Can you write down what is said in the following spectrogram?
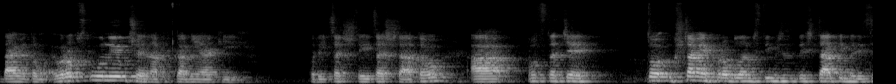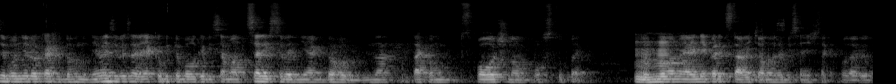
dajme tomu Európsku úniu, čo je napríklad nejakých 30-40 štátov a v podstate to, už tam je problém s tým, že tie štáty medzi sebou nedokážu dohodnúť. Neviem si predstaviť, ako by to bolo, keby sa mal celý svet nejak dohodnúť na takom spoločnom postupe. To Mhm. podľa mňa je nepredstaviteľné, že by sa niečo také podarilo.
